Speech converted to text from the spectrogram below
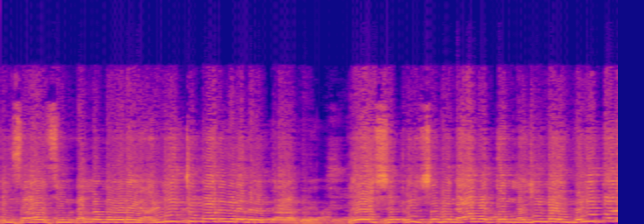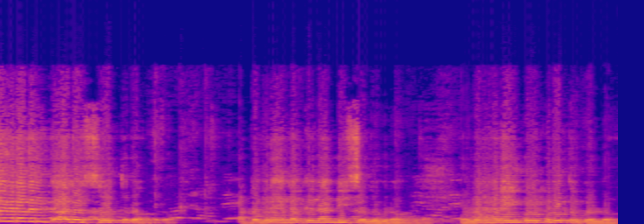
பிசாசின் வல்லமைகளை அழித்து போடுகிறதற்காக இயேசு கிறிஸ்துவின் நாமத்தின் மகிமை வெளிப்படுகிறதற்காக சோத்திரம். அந்தவரே எமக்கு நன்றி சொல்லுகிறோம். ஒவ்வொருவரையும் பொறுப்படுத்திக் கொள்ளும்.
